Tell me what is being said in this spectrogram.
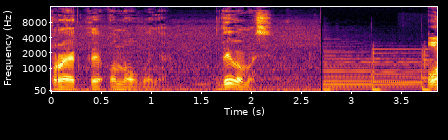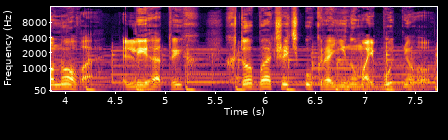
проекти оновлення. Дивимось! Онова ліга тих, хто бачить Україну майбутнього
